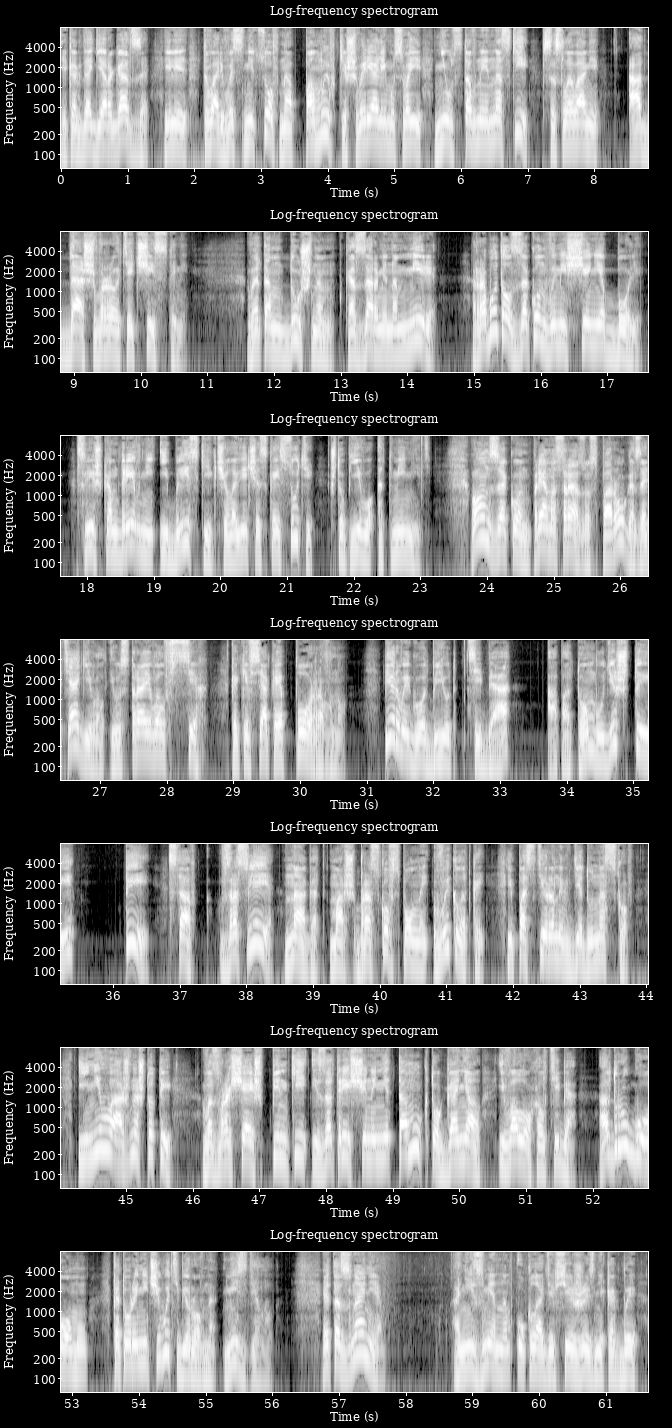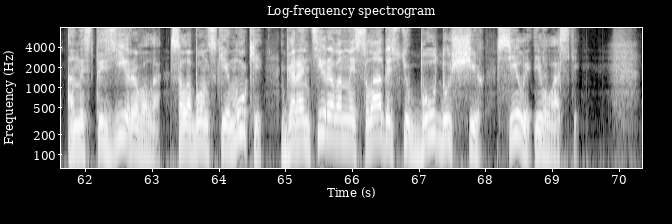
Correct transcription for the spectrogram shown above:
и когда Георгадзе или тварь Васнецов на помывке швыряли ему свои неуставные носки со словами «отдашь в роте чистыми», в этом душном казарменном мире работал закон вымещения боли, слишком древний и близкий к человеческой сути, чтоб его отменить. Он закон прямо сразу с порога затягивал и устраивал всех, как и всякое поровну. Первый год бьют тебя, а потом будешь ты. Ты, став Взрослее на год марш бросков с полной выкладкой и постиранных деду носков. И не важно, что ты возвращаешь пинки и затрещины не тому, кто гонял и волохал тебя, а другому, который ничего тебе ровно не сделал. Это знание о неизменном укладе всей жизни как бы анестезировало салабонские муки – гарантированной сладостью будущих силы и власти.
